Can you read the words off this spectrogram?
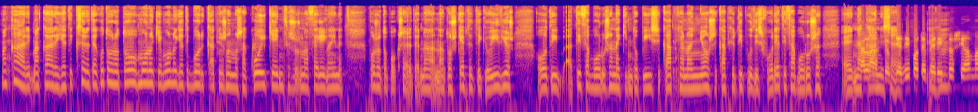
Μακάρι, μακάρι, γιατί ξέρετε, εγώ το ρωτώ μόνο και μόνο γιατί μπορεί κάποιος να μας ακούει και είναι ίσω να θέλει να είναι, πώς να το πω, ξέρετε, να, να το σκέπτεται και ο ίδιος, ότι τι θα μπορούσε να κινητοποιήσει κάποιον να νιώσει κάποιο τύπου δυσφορία, τι θα μπορούσε ε, να καλά, κάνει. Σε οποιαδήποτε mm-hmm. περίπτωση, άμα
